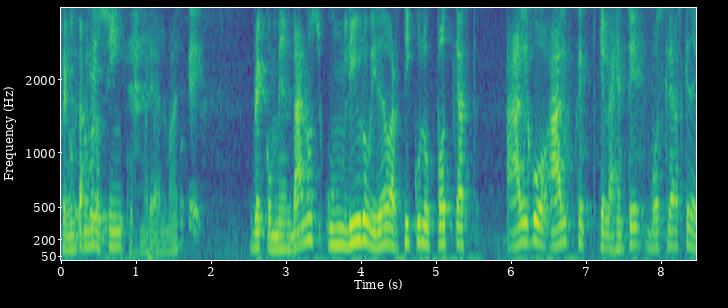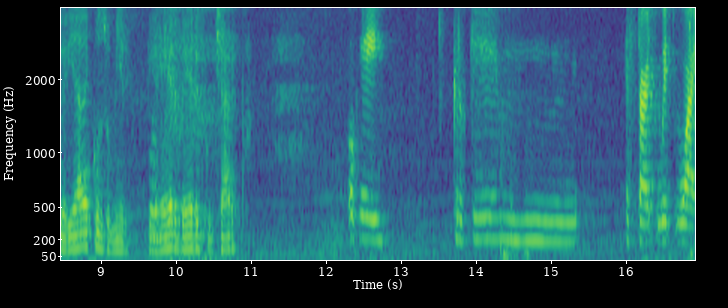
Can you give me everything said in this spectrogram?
pregunta número 5, María del Mar. Okay. Recomendanos un libro, video, artículo, podcast, algo, algo que, que, la gente, vos creas que debería de consumir. Leer, ver, escuchar. Ok. Creo que mm, Start with Why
